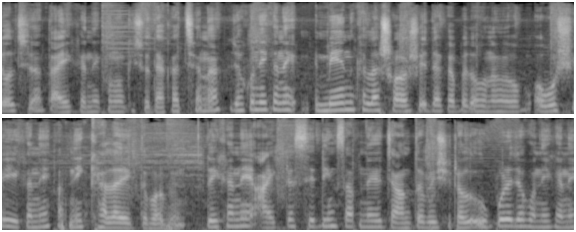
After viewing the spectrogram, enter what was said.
চলছে না, তাই এখানে কোনো কিছু দেখাচ্ছে না। যখন এখানে মেন খেলা সরাসরি দেখাবে, তখন অবশ্যই এখানে আপনি খেলা দেখতে পারবেন তো এখানে আরেকটা সেটিংস আপনাকে জানতে হবে, সেটা উপরে যখন এখানে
